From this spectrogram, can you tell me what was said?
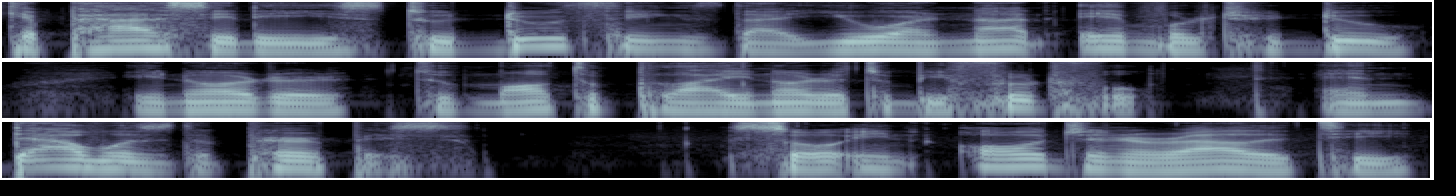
capacities to do things that you are not able to do in order to multiply, in order to be fruitful. And that was the purpose. So, in all generality,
